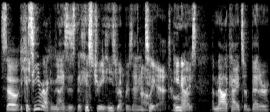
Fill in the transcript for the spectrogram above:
So Because he, recognizes the history he's representing oh, too. Oh, yeah, He knows Amalekites are better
